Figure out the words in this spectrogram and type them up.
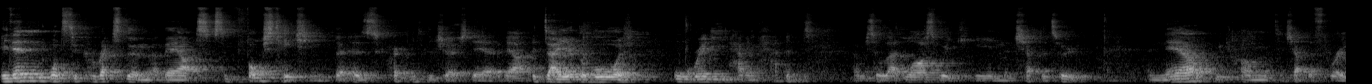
He then wants to correct them about some false teaching that has crept into the church there about the day of the Lord already having happened. And we saw that last week in chapter 2. And now we come to chapter 3.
